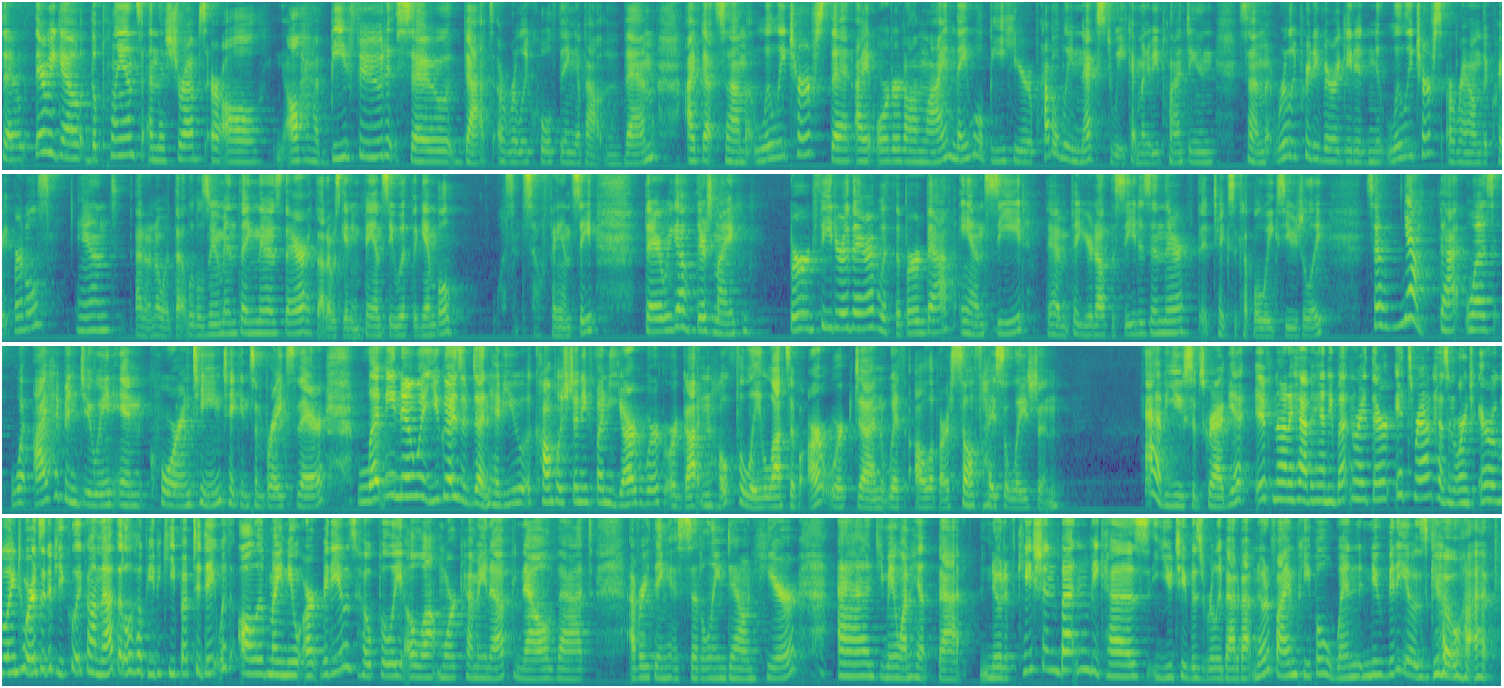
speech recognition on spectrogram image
So there we go. The plants and the shrubs are all all have bee food, so that's a really cool thing about them. I've got some lily turfs that I ordered online. They will be here probably next week. I'm going to be planting some really pretty variegated lily turfs around the crepe myrtles. And I don't know what that little zoom in thing is there. I thought I was getting fancy with the gimbal. Wasn't so fancy. There we go. There's my bird feeder there with the bird bath and seed. They haven't figured out the seed is in there. It takes a couple weeks usually. So, yeah, that was what I have been doing in quarantine, taking some breaks there. Let me know what you guys have done. Have you accomplished any fun yard work or gotten hopefully lots of artwork done with all of our self isolation? Have you subscribed yet? If not, I have a handy button right there. It's round, has an orange arrow going towards it. If you click on that, that'll help you to keep up to date with all of my new art videos. Hopefully a lot more coming up now that everything is settling down here. And you may want to hit that notification button because YouTube is really bad about notifying people when new videos go up.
